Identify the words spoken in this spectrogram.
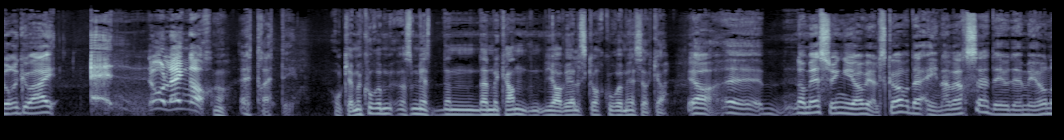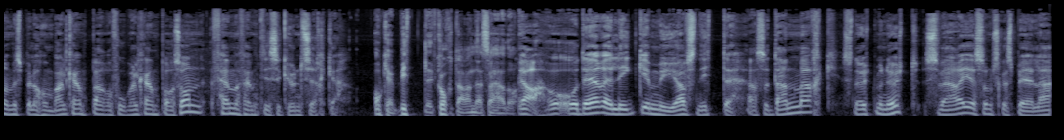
Uruguay, enda lenger. 1.30. Ok, men er, altså, den, den vi kan, Ja, vi elsker, hvor er vi cirka? Ja, eh, når vi synger Ja, vi elsker, det ene verset, det er jo det vi gjør når vi spiller håndballkamper og fotballkamper og sånn, 55 sekunder cirka. Ok, bitte litt kortere enn disse her, da. Ja, og, og der ligger mye av snittet. Altså Danmark, snaut minutt. Sverige, som skal spille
